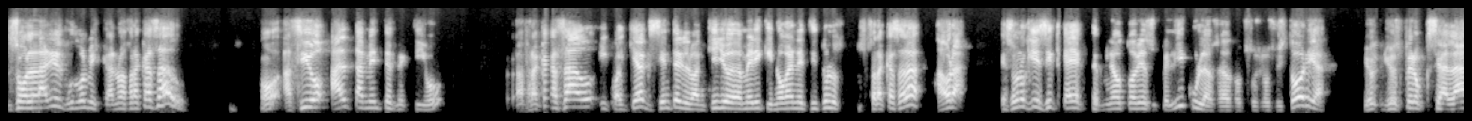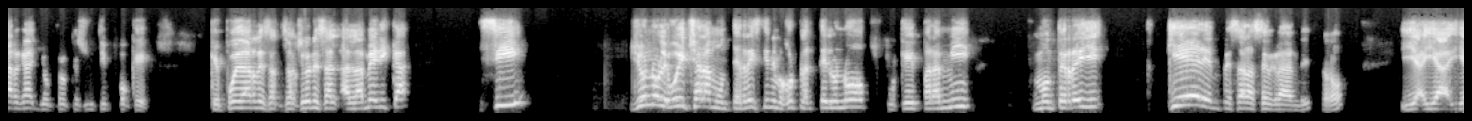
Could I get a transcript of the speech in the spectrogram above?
Solari, el fútbol mexicano ha fracasado. Ha sido altamente efectivo, ha fracasado y cualquiera que siente en el banquillo de América y no gane títulos, pues fracasará. Ahora, eso no quiere decir que haya terminado todavía su película, o sea, su, su historia. Yo, yo, espero que sea larga, yo creo que es un tipo que, que puede darle satisfacciones al, al América. Sí, yo no le voy a echar a Monterrey si tiene mejor plantel o no, porque para mí Monterrey quiere empezar a ser grande, ¿no? Y a, y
